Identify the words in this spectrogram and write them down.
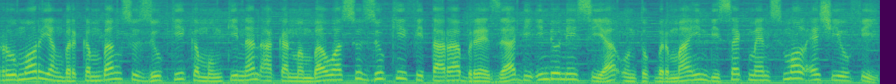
Rumor yang berkembang Suzuki kemungkinan akan membawa Suzuki Vitara Brezza di Indonesia untuk bermain di segmen small SUV.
